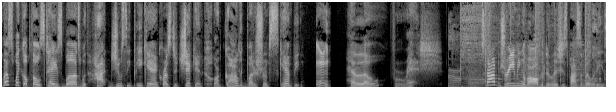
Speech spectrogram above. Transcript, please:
Let's wake up those taste buds with hot, juicy pecan crusted chicken or garlic butter shrimp scampi. Mm. Hello Fresh. Stop dreaming of all the delicious possibilities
